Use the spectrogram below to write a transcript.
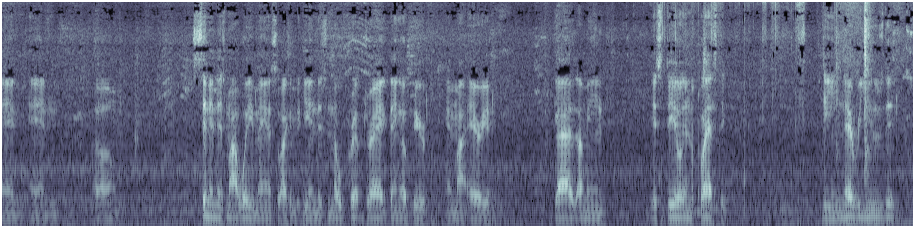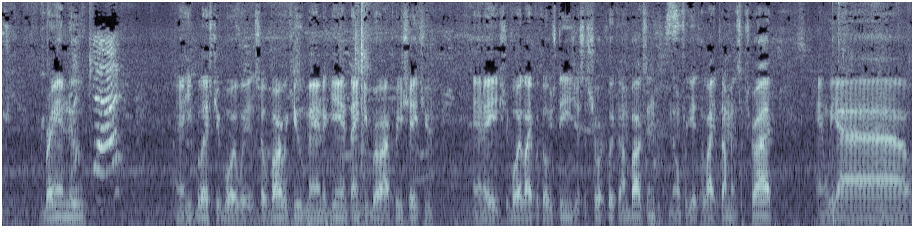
and and um, sending this my way, man, so I can begin this no prep drag thing up here in my area. Guys, I mean, it's still in the plastic. He never used it, brand new, and he blessed your boy with it. So barbecue, man, again, thank you, bro. I appreciate you. And hey, it's your boy Life of Coach D. Just a short, quick unboxing. Don't forget to like, comment, subscribe. And we out.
